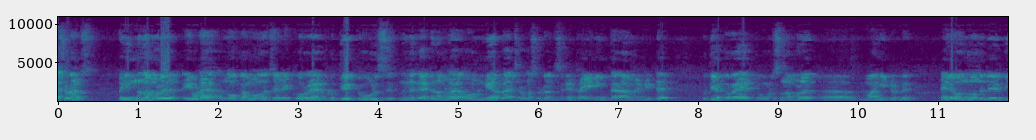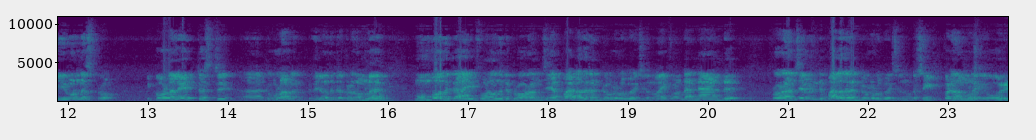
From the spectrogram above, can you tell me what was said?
സ്റ്റുഡൻസ് ഇന്ന് നമ്മൾ ഇവിടെ നോക്കാൻ പോകുന്നത് വെച്ചാൽ കുറെ പുതിയ ടൂൾസ് നിങ്ങൾക്കായിട്ട് നമ്മുടെ വൺ ഇയർ ബാച്ചിലുള്ള സ്റ്റുഡൻസിന് ട്രെയിനിങ് തരാൻ വേണ്ടിയിട്ട് പുതിയ കുറെ ടൂൾസ് നമ്മൾ വാങ്ങിയിട്ടുണ്ട്. അതിൽ ഒന്ന് വന്നിട്ട് വി വൺ എസ് പ്രോ ഇപ്പോൾ ഉള്ള ലേറ്റസ്റ്റ് ടൂളാണ് ഇതിൽ വന്നിട്ട് ഇപ്പോൾ നമ്മൾ മുമ്പ് വന്നിട്ട് ഐഫോൺ വന്നിട്ട് പ്രോഗ്രാം ചെയ്യാൻ പലതരം ടൂളുകൾ ഉപയോഗിച്ചിരുന്നു. ഐഫോണിന്റെ നാൻഡ് പ്രോഗ്രാം ചെയ്യാൻ വേണ്ടി പലതരം ടൂളുകൾ ഉപയോഗിച്ചിരുന്നു. പക്ഷെ ഇപ്പോൾ നമ്മൾ ഒരു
